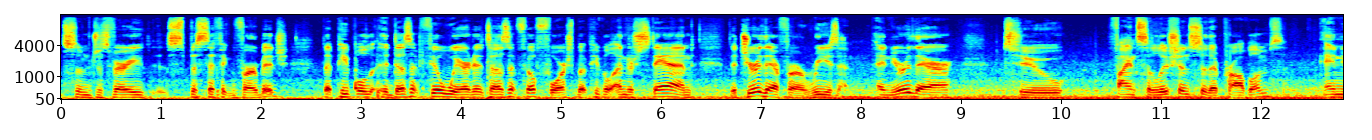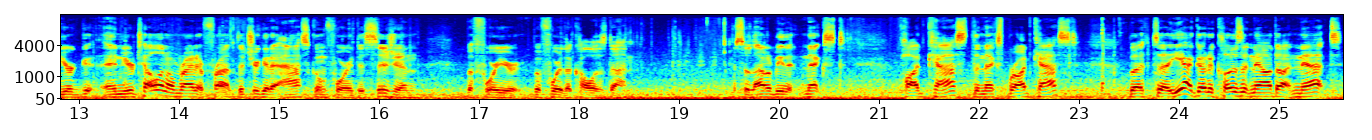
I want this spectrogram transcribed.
some just very specific verbiage that people it doesn't feel weird, it doesn't feel forced, but people understand that you're there for a reason and you're there to find solutions to their problems, and you're and you're telling them right up front that you're going to ask them for a decision before you before the call is done. So that'll be the next podcast, the next broadcast. But uh, yeah, go to closeitnow.net.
